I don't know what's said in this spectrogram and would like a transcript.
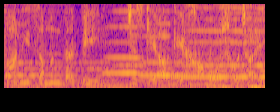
तूफानी समंदर भी जिसके आगे खामोश हो जाए।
